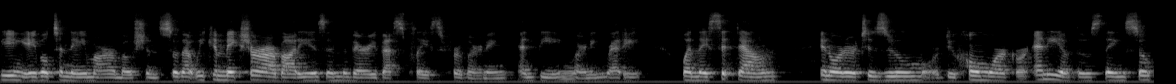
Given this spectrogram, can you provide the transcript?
being able to name our emotions so that we can make sure our body is in the very best place for learning and being learning ready when they sit down in order to Zoom or do homework or any of those things. So,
